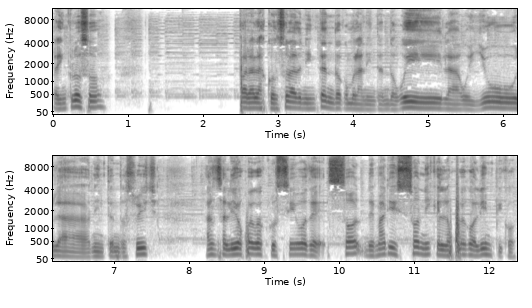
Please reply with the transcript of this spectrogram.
e incluso para las consolas de Nintendo como la Nintendo Wii, la Wii U, la Nintendo Switch, han salido juegos exclusivos de, de Mario y Sonic en los Juegos Olímpicos,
